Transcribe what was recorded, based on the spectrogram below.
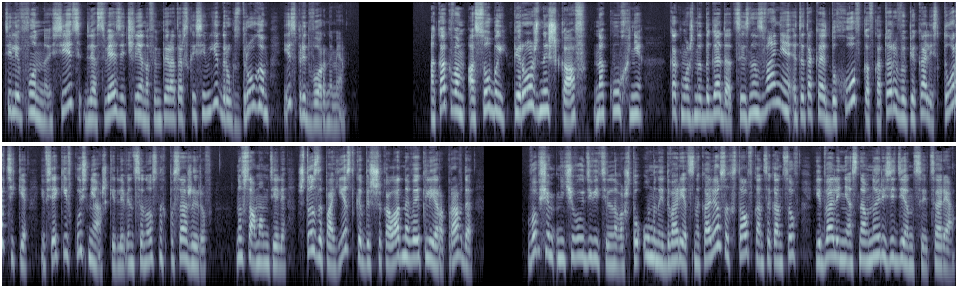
телефонную сеть для связи членов императорской семьи друг с другом и с придворными. А как вам особый пирожный шкаф на кухне? Как можно догадаться из названия, это такая духовка, в которой выпекались тортики и всякие вкусняшки для венценосных пассажиров. Но в самом деле, что за поездка без шоколадного эклера, правда? В общем, ничего удивительного, что умный дворец на колесах стал, в конце концов, едва ли не основной резиденцией царя.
